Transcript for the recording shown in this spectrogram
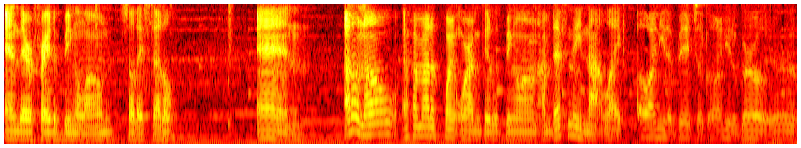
And they're afraid of being alone so they settle. And I don't know if I'm at a point where I'm good with being alone. I'm definitely not like oh I need a bitch like oh I need a girl uh.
